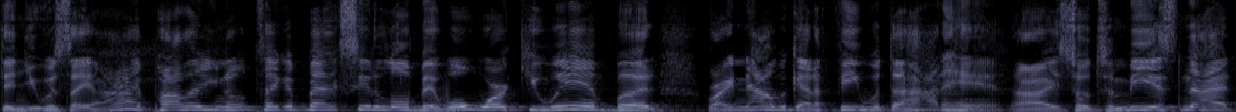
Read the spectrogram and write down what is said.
then you would say, all right, Pollard, you know, take a back seat a little bit. We'll work you in, but right now we got to feed with the hot hand. All right. So to me, it's not.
